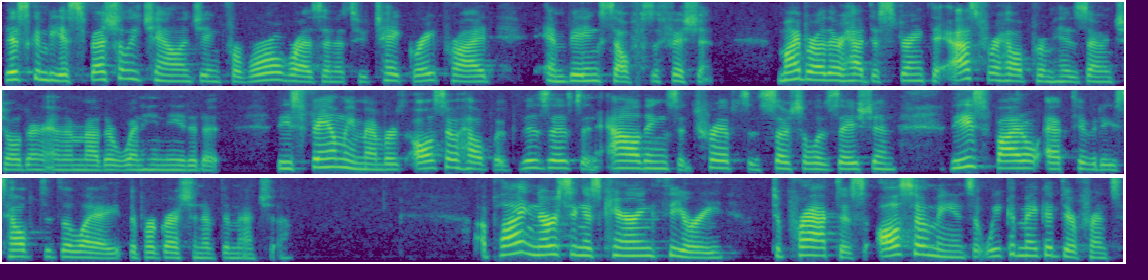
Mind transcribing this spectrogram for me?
This can be especially challenging for rural residents who take great pride in being self sufficient. My brother had the strength to ask for help from his own children and a mother when he needed it. These family members also help with visits and outings and trips and socialization. These vital activities help to delay the progression of dementia. Applying nursing as caring theory to practice also means that we can make a difference,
